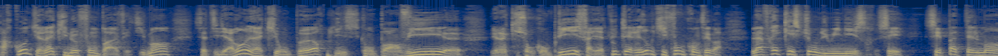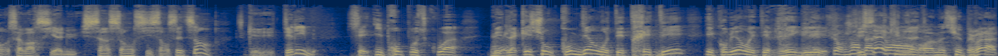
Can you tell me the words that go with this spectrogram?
par contre, il y en a qui ne font pas, effectivement. Cette idée avant, il y en a qui ont peur, qui n'ont pas envie, euh, il y en a qui sont complices. Enfin, il y a toutes les raisons qui font qu'on ne fait pas. La vraie question du ministre, c'est c'est pas tellement savoir s'il y a du 500, 600, 700, ce qui est terrible. C'est il propose quoi Mais la question, combien ont été traités et combien ont été réglés C'est ça qui nous a... monsieur voilà,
